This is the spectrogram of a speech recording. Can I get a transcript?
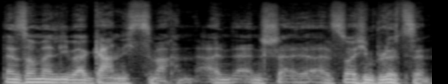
dann soll man lieber gar nichts machen als solchen Blödsinn.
